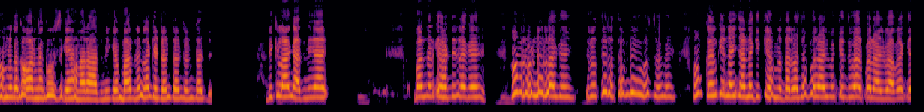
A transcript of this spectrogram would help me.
हम लोग घर में घुस गए हमारा आदमी के मारने लगे डंडा डंडा विकलांग आदमी है। बंदर के हड्डी लगे। हम रोने लग गए। रोते रोते हम बेहोश हो गए। हम कल के नहीं जाने कि के हमरा दरवाज़ा पर आयल के द्वार पर आयल हमरा के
